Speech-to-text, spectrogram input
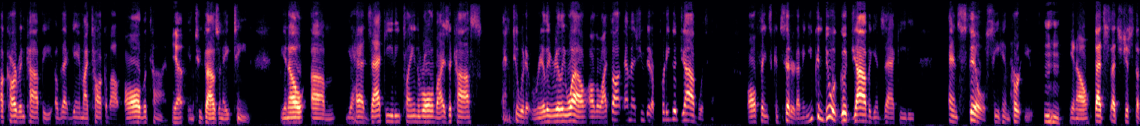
a carbon copy of that game I talk about all the time yeah. in 2018. You know, um, you had Zach Edey playing the role of Isaac Haas and doing it really, really well. Although I thought MSU did a pretty good job with him, all things considered. I mean, you can do a good job against Zach Edey and still see him hurt you. Mhm. You know, that's that's just the,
